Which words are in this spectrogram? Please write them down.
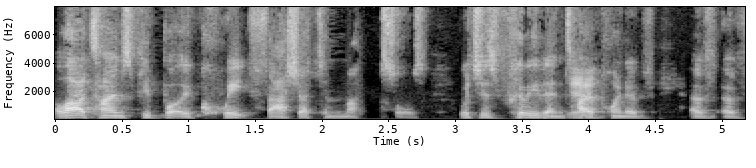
a lot of times people equate fascia to muscles, which is really the entire yeah. point of, of of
